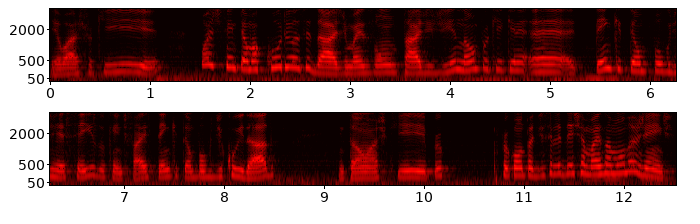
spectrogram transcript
Eu acho que pode sim ter uma curiosidade, mas vontade de ir não, porque que- é, tem que ter um pouco de receio do que a gente faz, tem que ter um pouco de cuidado. Então, acho que por, por conta disso ele deixa mais na mão da gente.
